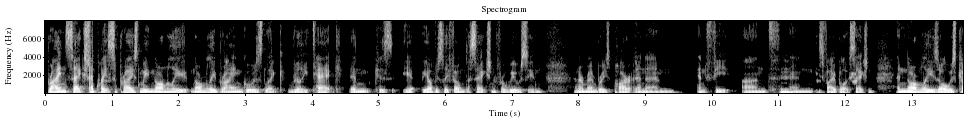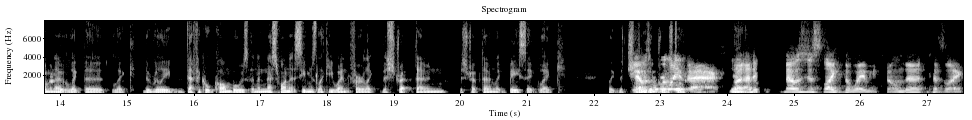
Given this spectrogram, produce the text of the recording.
Brian's section quite surprised me. Normally, normally Brian goes like really tech in because he, he obviously filmed a section for Wheel Scene, and I remember his part in um in Feet and Mm. in his Vibrox section. And normally he's always coming out like the like the really difficult combos. And in this one, it seems like he went for like the strip down, the strip down like basic like like the yeah, it was more approach to laid it. back, but Yeah. I think that was just like the way we filmed it because like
